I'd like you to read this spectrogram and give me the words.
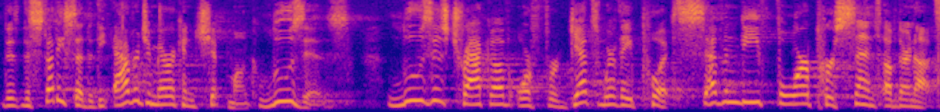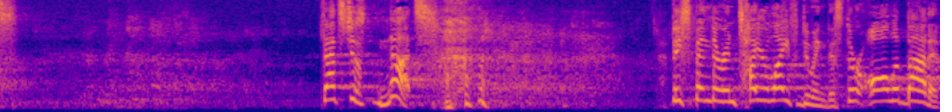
the, the study said that the average American chipmunk loses loses track of or forgets where they put 74% of their nuts. That's just nuts. they spend their entire life doing this. They're all about it.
